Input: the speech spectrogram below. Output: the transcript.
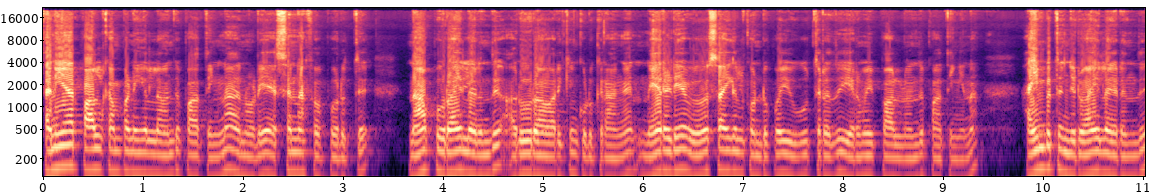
தனியார் பால் கம்பெனிகளில் வந்து பார்த்திங்கன்னா அதனுடைய எஸ்என்எஃப்பை பொறுத்து நாற்பது ரூபாயிலிருந்து அறுபது ரூபா வரைக்கும் கொடுக்குறாங்க. நேரடியாக விவசாயிகள் கொண்டு போய் ஊற்றுறது எருமைப்பால் வந்து பார்த்திங்கன்னா ஐம்பத்தஞ்சு ரூபாயில இருந்து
